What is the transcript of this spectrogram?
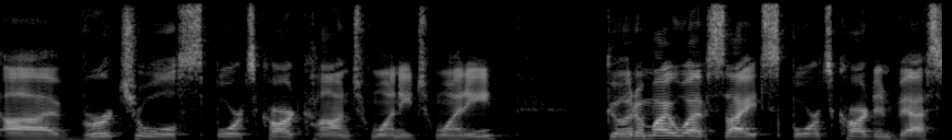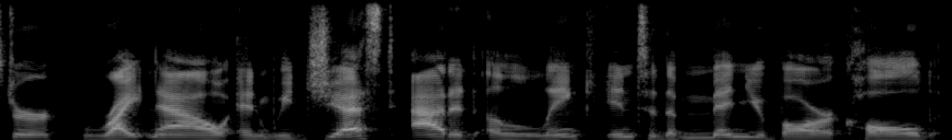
uh, virtual Sports Card Con 2020, go to my website, Sports Card Investor, right now, and we just added a link into the menu bar called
